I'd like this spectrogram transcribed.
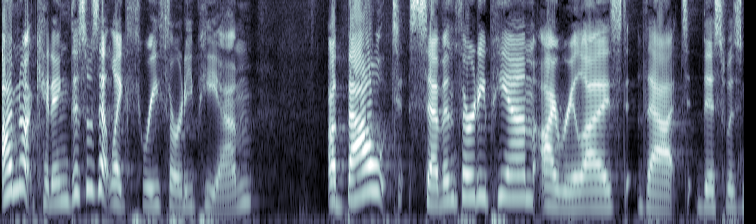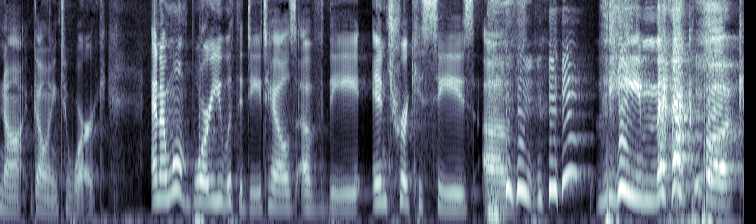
I'm not kidding. This was at like 3:30 p.m. About 7:30 p.m., I realized that this was not going to work. And I won't bore you with the details of the intricacies of the MacBook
